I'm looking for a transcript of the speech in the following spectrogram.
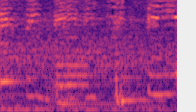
baby, baby, chick,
